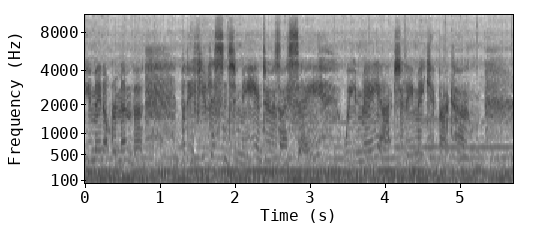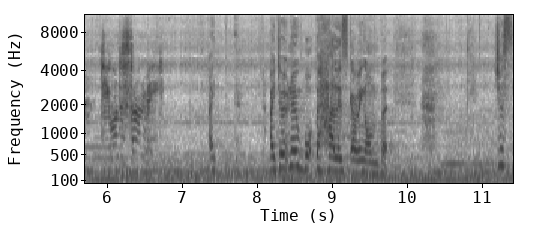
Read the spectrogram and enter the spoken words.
You may not remember, but if you listen to me and do as I say, we may actually make it back home. Do you understand me? I. I don't know what the hell is going on, but. Just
